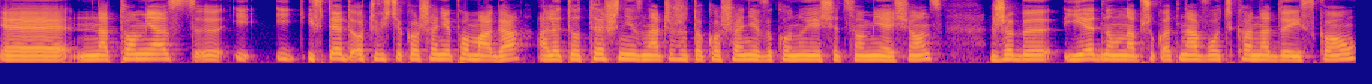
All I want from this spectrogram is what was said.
E, natomiast e, i, i, i wtedy oczywiście koszenie pomaga, ale to też nie znaczy, że to koszenie wykonuje się co miesiąc, żeby jedną na przykład nawłoć kanadyjską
